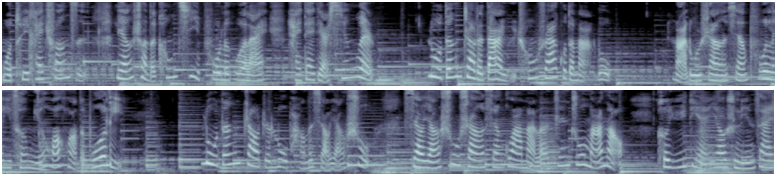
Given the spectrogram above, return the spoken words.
我推开窗子，凉爽的空气扑了过来，还带点腥味儿。路灯照着大雨冲刷过的马路，马路上像铺了一层明晃晃的玻璃。灯照着路旁的小杨树，小杨树上像挂满了珍珠玛瑙。可雨点要是淋在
